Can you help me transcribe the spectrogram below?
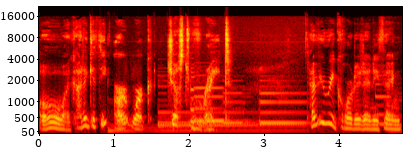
Oh, I got to get the artwork just right. Have you recorded anything?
